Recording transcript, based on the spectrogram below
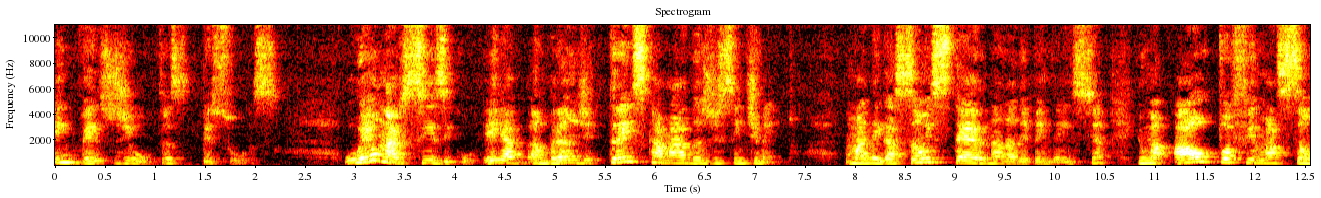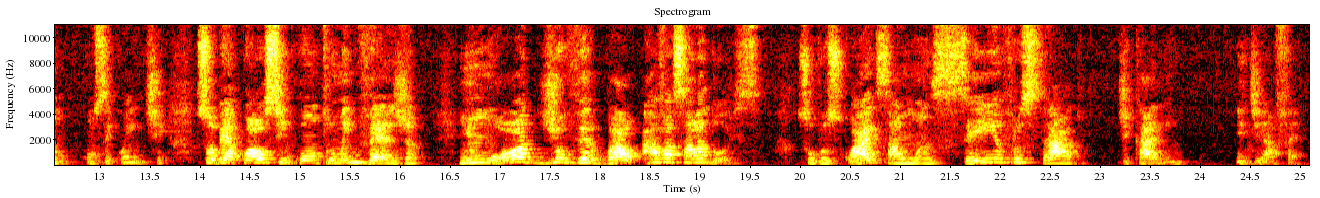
em vez de outras pessoas. O eu narcísico, ele abrange três camadas de sentimento. Uma negação externa da dependência e uma autoafirmação consequente, sob a qual se encontra uma inveja e um ódio verbal avassaladores, sobre os quais há um anseio frustrado de carinho e de afeto.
